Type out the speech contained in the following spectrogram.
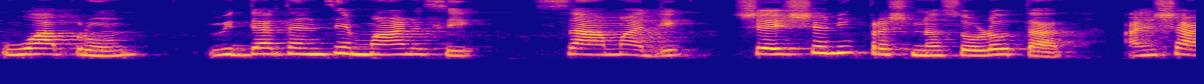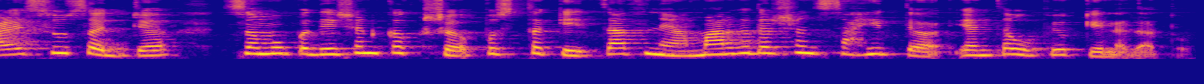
वापरून विद्यार्थ्यांचे मानसिक सामाजिक शैक्षणिक प्रश्न सोडवतात. आणि शाळेत सुसज्ज समुपदेशन कक्ष पुस्तके चाचण्या मार्गदर्शन साहित्य यांचा उपयोग केला जातो.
